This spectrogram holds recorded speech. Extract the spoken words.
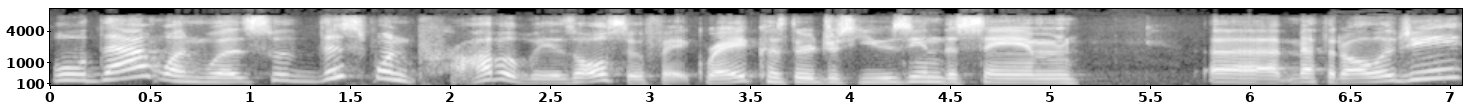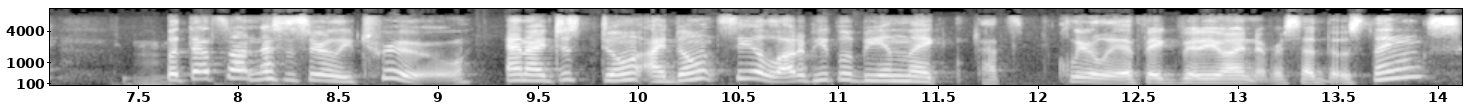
well that one was so this one probably is also fake right? Because they're just using the same uh, methodology but that's not necessarily true. And i just don't i don't see a lot of people being like that's clearly a fake video. I never said those things.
